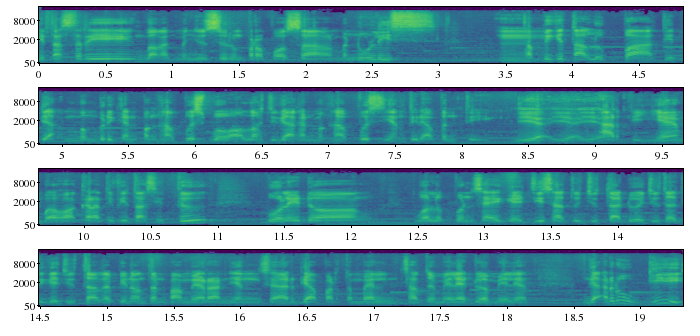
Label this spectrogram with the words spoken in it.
kita sering banget menyusun proposal, menulis. Hmm. Tapi kita lupa tidak memberikan penghapus bahwa Allah juga akan menghapus yang tidak penting. Iya, iya, iya. Artinya bahwa kreativitas itu boleh dong walaupun saya gaji satu juta, dua juta, tiga juta, tapi nonton pameran yang seharga apartemen satu miliar, dua miliar, nggak rugi.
